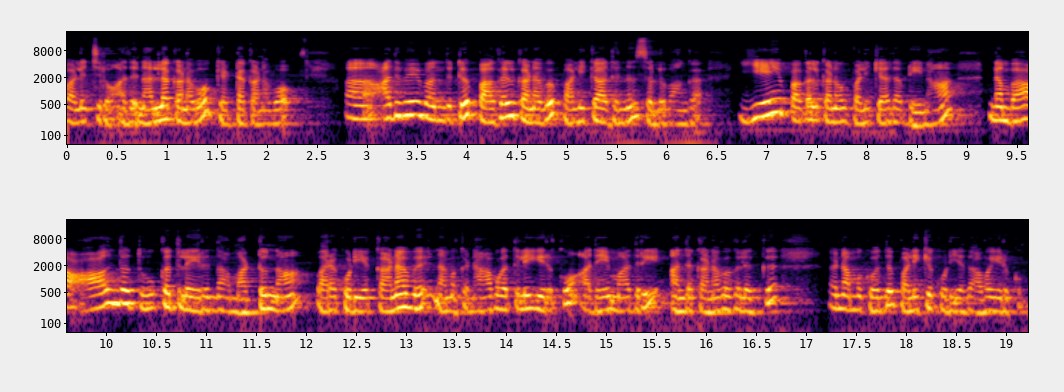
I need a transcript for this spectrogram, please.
பழிச்சிரும். அது நல்ல கனவோ கெட்ட கனவோ. அதுவே வந்துட்டு பகல் கனவு பழிக்காதுன்னு சொல்லுவாங்க. ஏன் பகல் கனவு பழிக்காது அப்படின்னா நம்ம ஆழ்ந்த தூக்கத்தில் இருந்தால் மட்டும்தான் வரக்கூடிய கனவு நமக்கு ஞாபகத்திலே இருக்கும். அதே மாதிரி அந்த கனவுகளுக்கு நமக்கு வந்து பழிக்கக்கூடியதாகவும் இருக்கும்.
